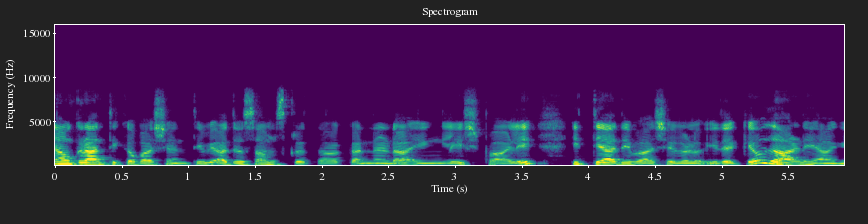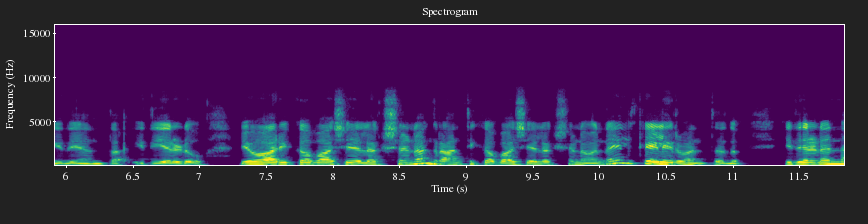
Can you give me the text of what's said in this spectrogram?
ನಾವು ಗ್ರಾಂಥಿಕ ಭಾಷೆ ಅಂತೀವಿ. ಅದು ಸಂಸ್ಕೃತ, ಕನ್ನಡ, ಇಂಗ್ಲಿಷ್, ಪಾಳಿ ಇತ್ಯಾದಿ ಭಾಷೆಗಳು. ಇದಕ್ಕೆ ಉದಾಹರಣೆಯಾಗಿದೆ ಅಂತ. ಇದೆರಡು ವ್ಯವಹಾರಿಕ ಭಾಷೆಯ ಲಕ್ಷಣ, ಗ್ರಾಂಥಿಕ ಭಾಷೆಯ ಲಕ್ಷಣವನ್ನ ಇಲ್ಲಿ ಕೇಳಿರುವಂಥದ್ದು. ಇದೆರಡನ್ನ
